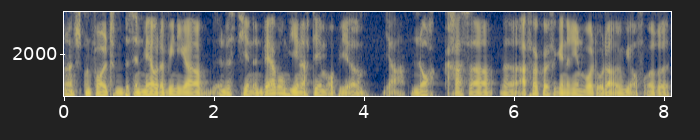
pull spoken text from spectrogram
und wollt ein bisschen mehr oder weniger investieren in Werbung, je nachdem, ob ihr ja noch krasser äh, Abverkäufe generieren wollt oder irgendwie auf eure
